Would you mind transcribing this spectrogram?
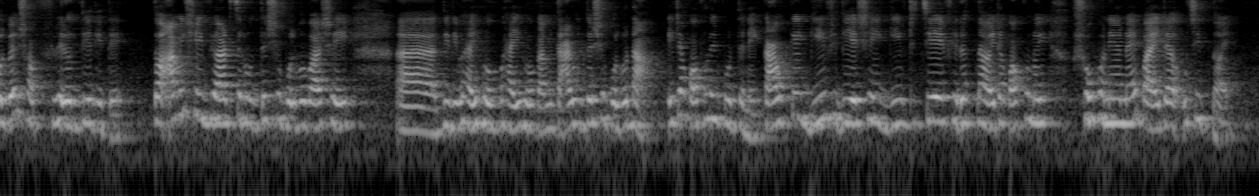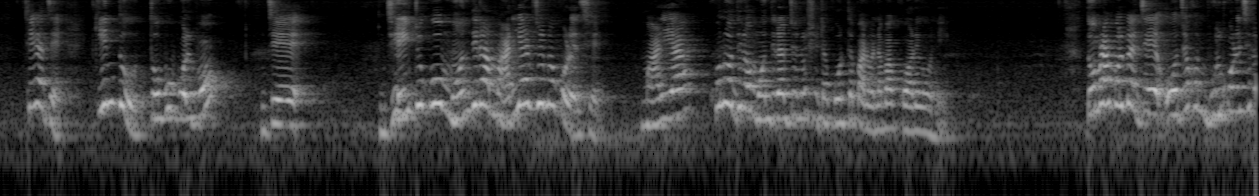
বলবে সব ফেরত দিয়ে দিতে। তো আমি সেই ভিউয়ার্সের উদ্দেশ্যে বলব বা সেই দিদি ভাই হোক ভাই হোক, আমি তার উদ্দেশ্যে বলব, না, এটা কখনোই করতে নেই। কাউকে গিফট দিয়ে সেই গিফট চেয়ে ফেরত নেওয়া, এটা কখনোই শোভনীয় নয় বা এটা উচিত নয়। ঠিক আছে? কিন্তু তবু বলব যে, যেইটুকু মন্দিরা মারিয়ার জন্য করেছে, মারিয়া কোনোদিনও মন্দিরার জন্য সেটা করতে পারবে না বা করেও নি। তোমরা বলবে যে, ও যখন ভুল করেছিল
